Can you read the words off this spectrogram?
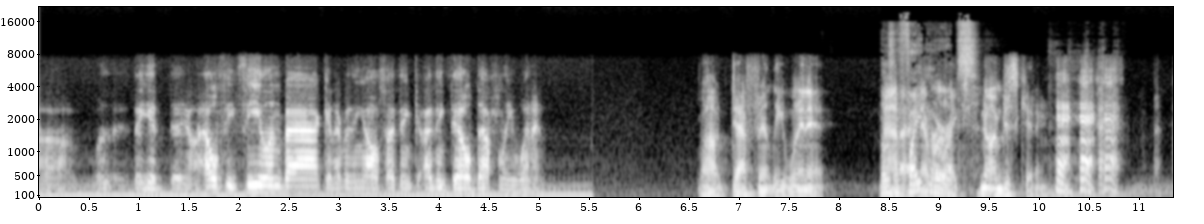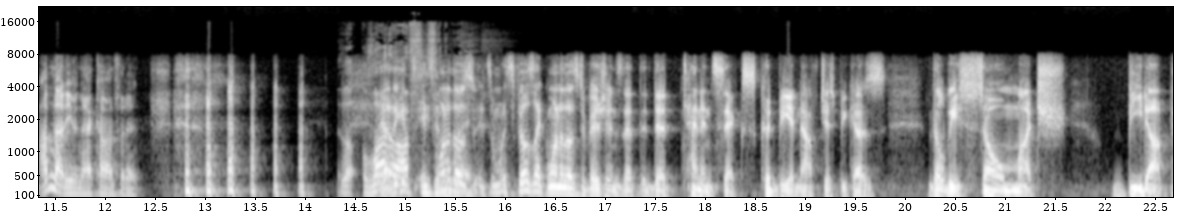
uh, they get you know healthy feeling back and everything else. I think I think they'll definitely win it. Wow, definitely win it. Those Matt, are I fighting never words. liked- no, I'm just kidding. I'm not even that confident. A lot Yeah, of it's, it's one of those. It's, it feels like one of those divisions that the, the ten and six could be enough, just because there'll be so much beat up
